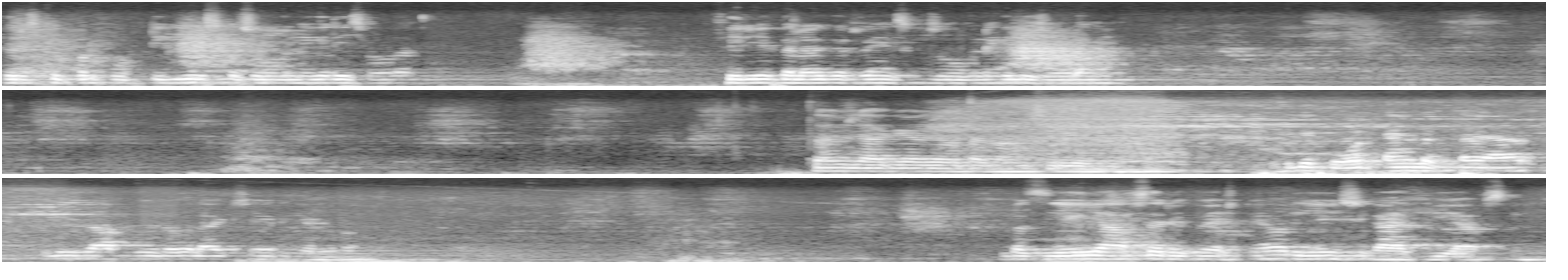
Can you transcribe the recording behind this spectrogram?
फिर उसके ऊपर पुट्टी की, उसको सूखने के लिए छोड़ा। फिर ये कलर कर रहे हैं इसको सूखने के लिए छोड़ा है तब जाके आगे होता काम शुरू होता है इसलिए बहुत टाइम लगता है यार। प्लीज़ आप वीडियो को लाइक शेयर करो। बस यही आपसे रिक्वेस्ट है और यही शिकायत भी आपसे।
